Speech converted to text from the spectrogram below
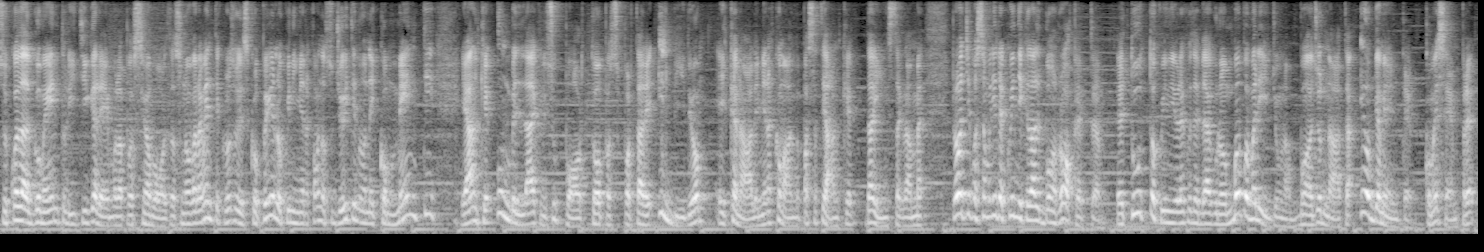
su quale argomento litigheremo la prossima volta. Sono veramente curioso di scoprirlo, quindi mi raccomando suggeritemelo nei commenti e anche un bel like di supporto per supportare il video e il canale. Mi raccomando, passate anche da Instagram. Per oggi possiamo dire quindi che dal buon Rocket è tutto, quindi io vi auguro un buon pomeriggio, una buona giornata e ovviamente, come sempre,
